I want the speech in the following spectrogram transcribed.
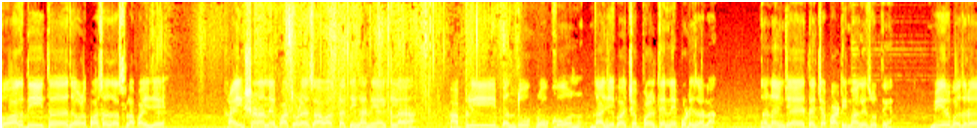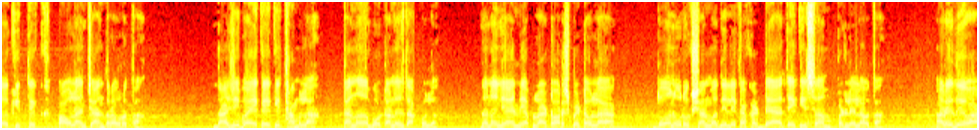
तो अगदी इथं जवळपासच असला पाहिजे. काही क्षणाने पाचोळ्याचा आवाज त्या तिघांनी ऐकला. आपली बंदूक रोखून दाजीबा चपळतेने पुढे झाला. धनंजय त्याच्या पाठीमागेच होते. वीरभद्र कित्येक पावलांच्या अंतरावर होता. दाजीबा एकाएकी थांबला. त्यानं बोटानेच दाखवलं. धनंजयांनी आपला टॉर्च पेटवला. दोन वृक्षांमधील एका खड्ड्यात एक इसम पडलेला होता. अरे देवा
